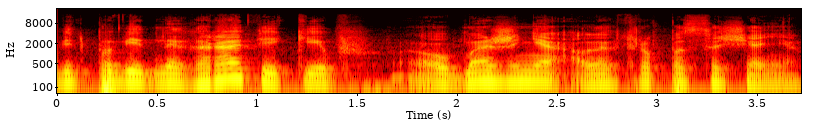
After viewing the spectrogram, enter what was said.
відповідних графіків обмеження електропостачання?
